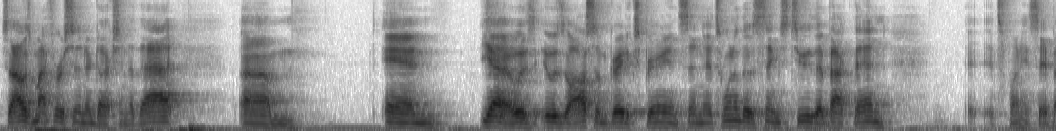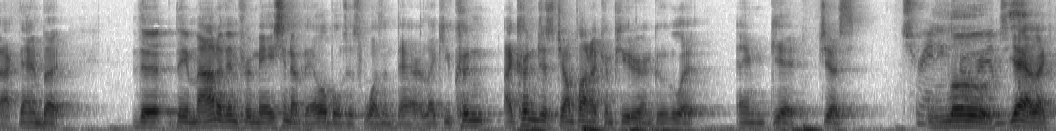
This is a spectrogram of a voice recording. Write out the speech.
So that was my first introduction to that. Um, and yeah, it was it was awesome, great experience. And it's one of those things too that back then, it's funny to say back then, but the the amount of information available just wasn't there. Like you couldn't I couldn't just jump on a computer and Google it and get just training loads. programs. Yeah, like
